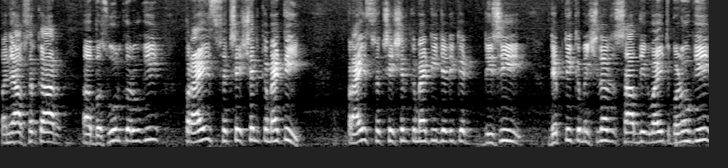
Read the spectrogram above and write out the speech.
ਪੰਜਾਬ ਸਰਕਾਰ ਵਸੂਲ ਕਰੂਗੀ। Price fixation committee price fixation committee ਜਿਹੜੀ ਕਿ ਡੀਸੀ ਡਿਪਟੀ ਕਮਿਸ਼ਨਰ ਸਾਹਿਬ ਦੀ ਅਗਵਾਈ ਚ ਬਣੂਗੀ,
